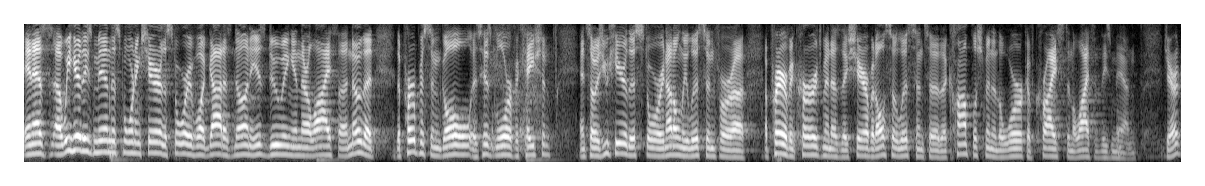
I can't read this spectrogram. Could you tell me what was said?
And as uh, we hear these men this morning share the story of what God has done, is doing in their life, uh, know that the purpose and goal is His glorification. And so, as you hear this story, not only listen for a, a, prayer of encouragement as they share, but also listen to the accomplishment and the work of Christ in the life of these men. Jared?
